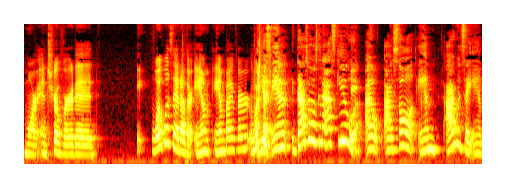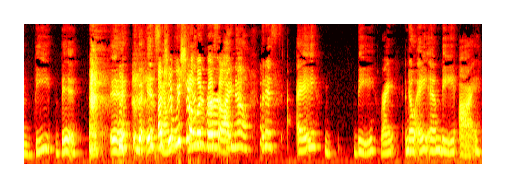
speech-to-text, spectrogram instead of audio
more introverted. What was that other am ambivert? What yeah, and that's what I was going to ask you. I I saw am I would say ambi bi, eh, but it's should, we should look this up. I know, but it's a b right? No, a m b i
